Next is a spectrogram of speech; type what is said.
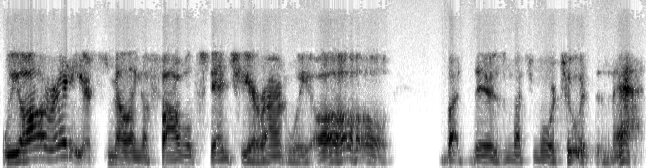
we already are smelling a foul stench here, aren't we? Oh, but there's much more to it than that.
